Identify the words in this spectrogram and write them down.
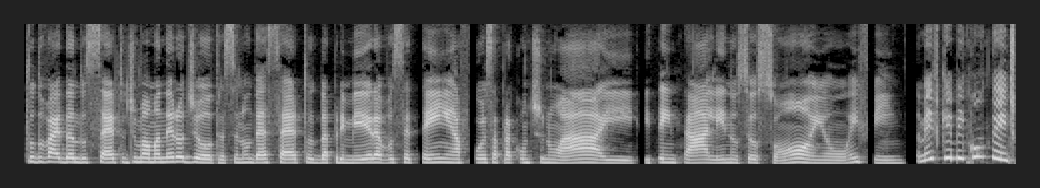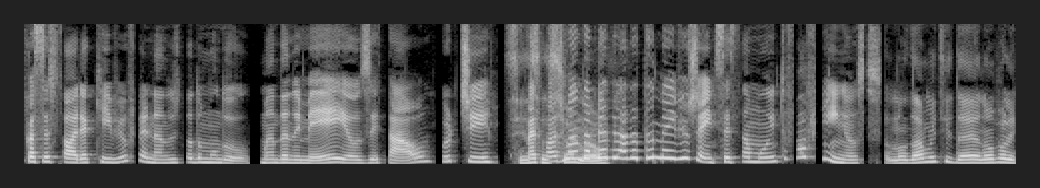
Tudo vai dando certo de uma maneira ou de outra. Se não der certo da primeira, você tem a força para continuar e, e tentar ali no seu sonho, enfim. Também fiquei bem contente com essa história aqui, viu, Fernando? De todo mundo mandando e-mails e tal. Curti. Mas pode mandar pedrada também, viu, gente? Vocês estão muito fofinhos. Não dá muita ideia, não, Paulinho.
